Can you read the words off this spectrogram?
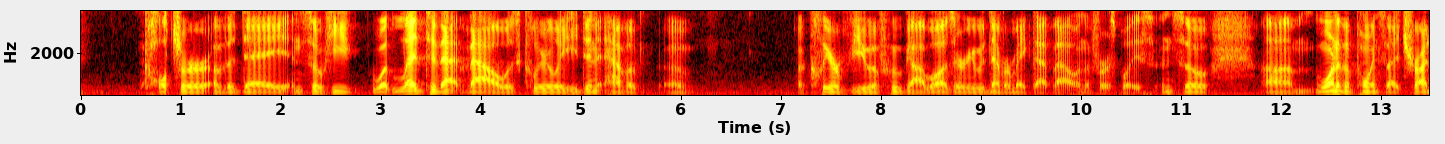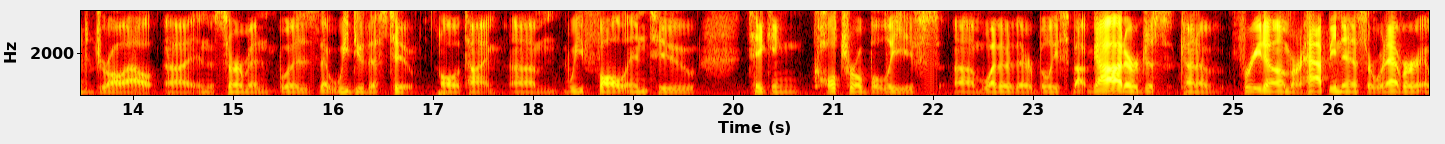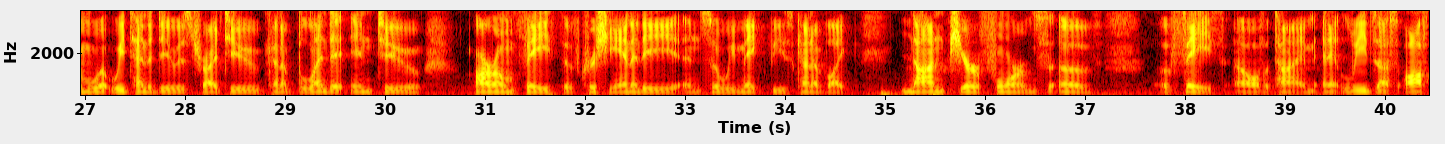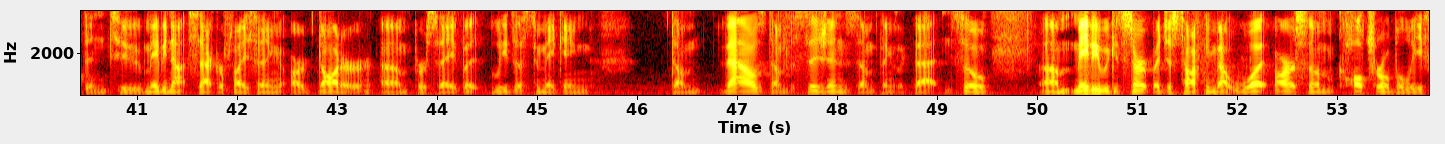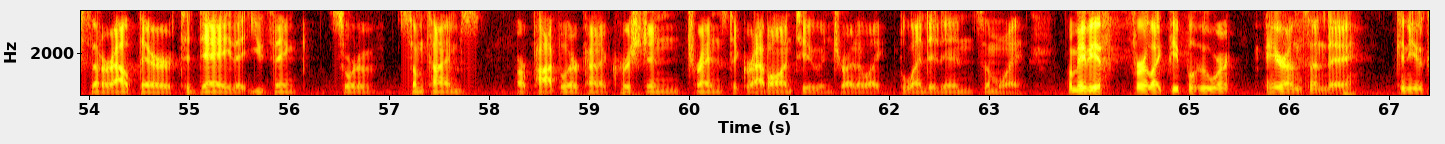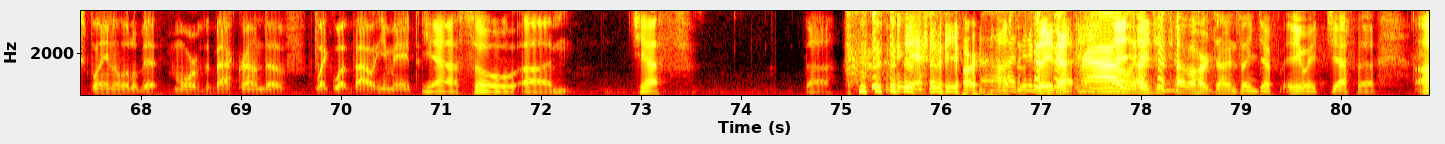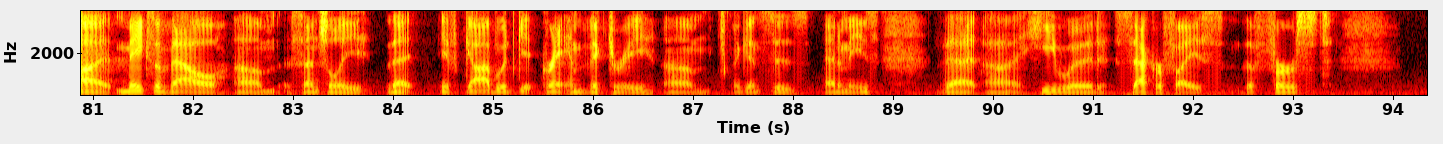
culture of the day, and so he what led to that vow was clearly he didn't have a, a a clear view of who God was, or he would never make that vow in the first place. And so, um, one of the points that I tried to draw out uh, in the sermon was that we do this too all the time. Um, we fall into taking cultural beliefs, um, whether they're beliefs about God or just kind of freedom or happiness or whatever, and what we tend to do is try to kind of blend it into our own faith of Christianity, and so we make these kind of like non-pure forms of of faith all the time, and it leads us often to maybe not sacrificing our daughter um, per se, but leads us to making dumb vows, dumb decisions, dumb things like that. And so um, maybe we could start by just talking about what are some cultural beliefs that are out there today that you think sort of sometimes are popular kind of Christian trends to grab onto and try to like blend it in some way. Well, maybe if for like people who weren't here on Sunday, can you explain a little bit more of the background of like what vow he made? Yeah. So um, Jeff. Uh, it's Yes. gonna be hard Oh, not I was to say so that. I, I just have a hard time saying Jeff. Anyway, Jeff uh, uh, makes a vow, um, essentially that if God would get grant him victory um, against his enemies, that uh, he would sacrifice the first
